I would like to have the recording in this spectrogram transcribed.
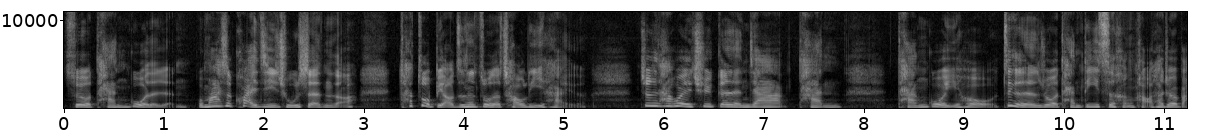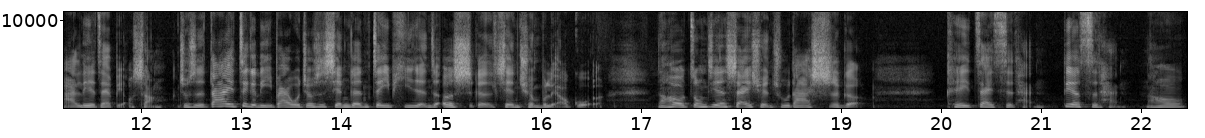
所有谈过的人，我妈是会计出身的，她做表真的做的超厉害的。就是他会去跟人家谈，谈过以后，这个人如果谈第一次很好，他就会把它列在表上。就是大概这个礼拜，我就是先跟这一批人，这二十个先全部聊过了，然后中间筛选出大概十个可以再次谈，第二次谈，然后。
